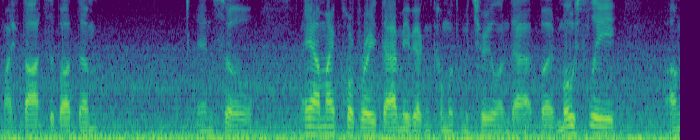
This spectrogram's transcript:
my thoughts about them. And so, yeah, I might incorporate that. Maybe I can come with material on that. But mostly, I'm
